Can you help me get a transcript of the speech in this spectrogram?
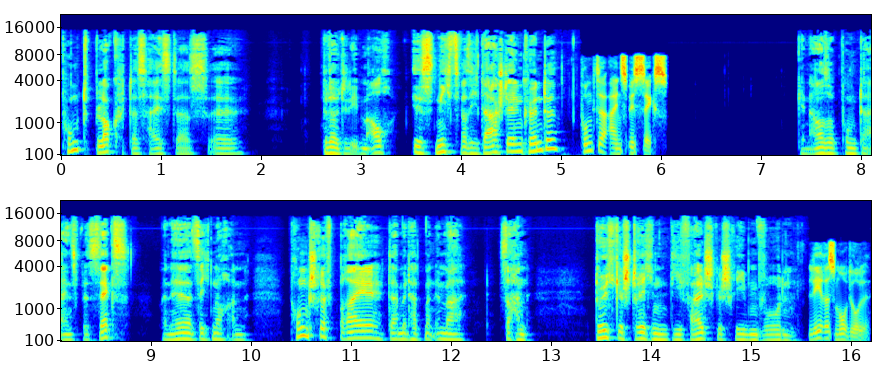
Punktblock. Das heißt, das äh, bedeutet eben auch, ist nichts, was ich darstellen könnte. Punkte 1 bis 6. Genauso Punkte 1 bis 6. Man erinnert sich noch an Punktschriftbreil. Damit hat man immer Sachen durchgestrichen, die falsch geschrieben wurden. Leeres Modul.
